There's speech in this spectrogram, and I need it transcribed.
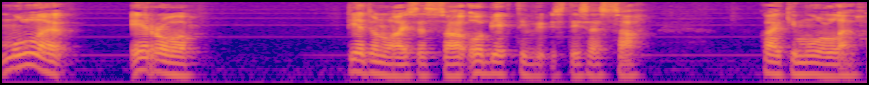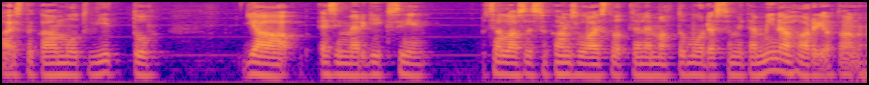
mulle ero tietynlaisessa objektivistisessa kaikki mulle, haistakaa muut vittu, Ja esimerkiksi sellaisessa kansalaistottelemattomuudessa, mitä minä harjoitan,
